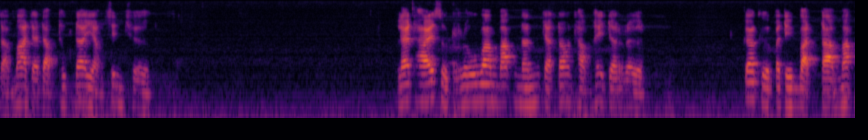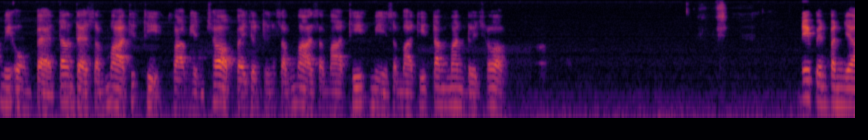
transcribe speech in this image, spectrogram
สามารถจะดับทุกข์ได้อย่างสิ้นเชิง และท้ายสุดรู้ว่ามรรคนั้นจะต้องทำให้เจริญ ก็คือปฏิบัติตามมรรคมีองค์แปดตั้งแต่สัมมาทิฏฐิความเห็นชอบไปจนถึงสัมมาสมาธิมีสมาธิตั้งมั่นโดยชอบ นี่เป็นปัญญา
